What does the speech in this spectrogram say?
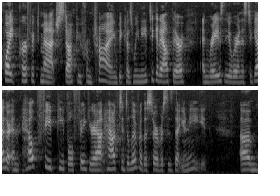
quite perfect match stop you from trying because we need to get out there and raise the awareness together and help people figure out how to deliver the services that you need. Um,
